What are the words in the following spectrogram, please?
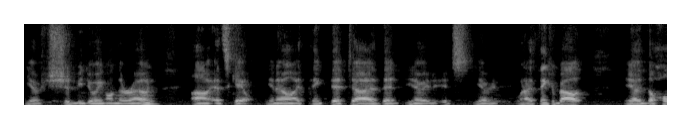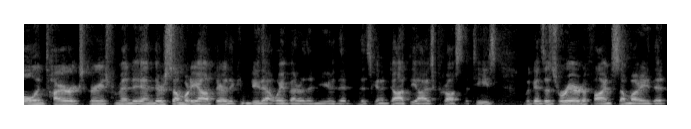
you know should be doing on their own uh, at scale. You know, I think that uh, that you know it, it's you know when I think about you know the whole entire experience from end to end, there's somebody out there that can do that way better than you. That that's going to dot the i's, cross the t's, because it's rare to find somebody that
